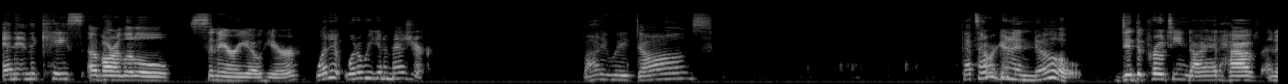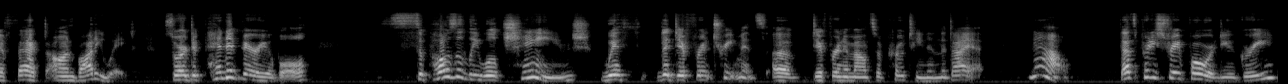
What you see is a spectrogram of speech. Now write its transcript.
And in the case of our little scenario here, what, what are we going to measure? Body weight dogs? That's how we're going to know. Did the protein diet have an effect on body weight? So our dependent variable supposedly will change with the different treatments of different amounts of protein in the diet. Now, that's pretty straightforward. Do you agree?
